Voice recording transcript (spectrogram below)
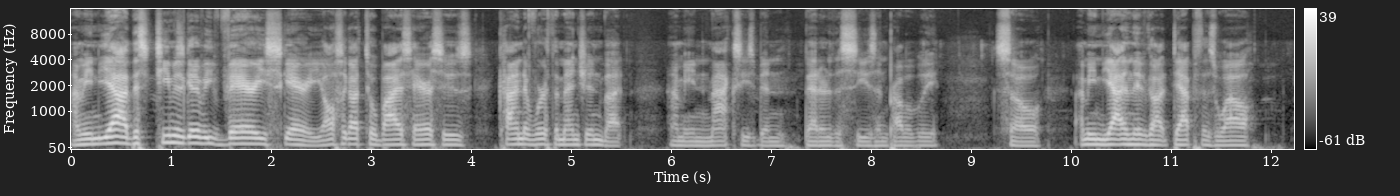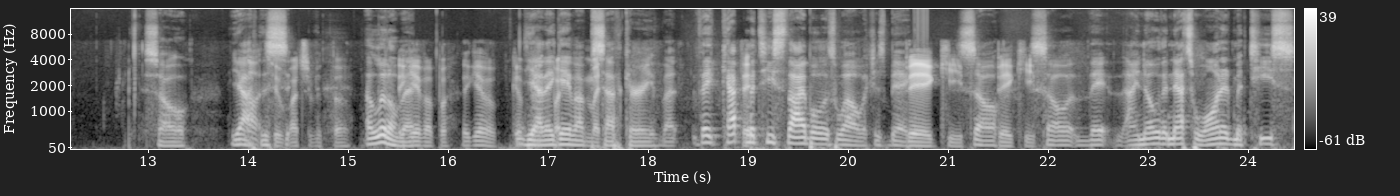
I mean, yeah, this team is going to be very scary. You also got Tobias Harris, who's kind of worth a mention, but I mean Maxey's been better this season probably. So I mean yeah, and they've got depth as well. So yeah, Not this too much of it though. a little They bit. gave up. A, they gave up. yeah, they gave up Seth Curry, but they kept They- Matisse Thybulle as well, which is big. Big keep. So big keep. So they, I know the Nets wanted Matisse,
